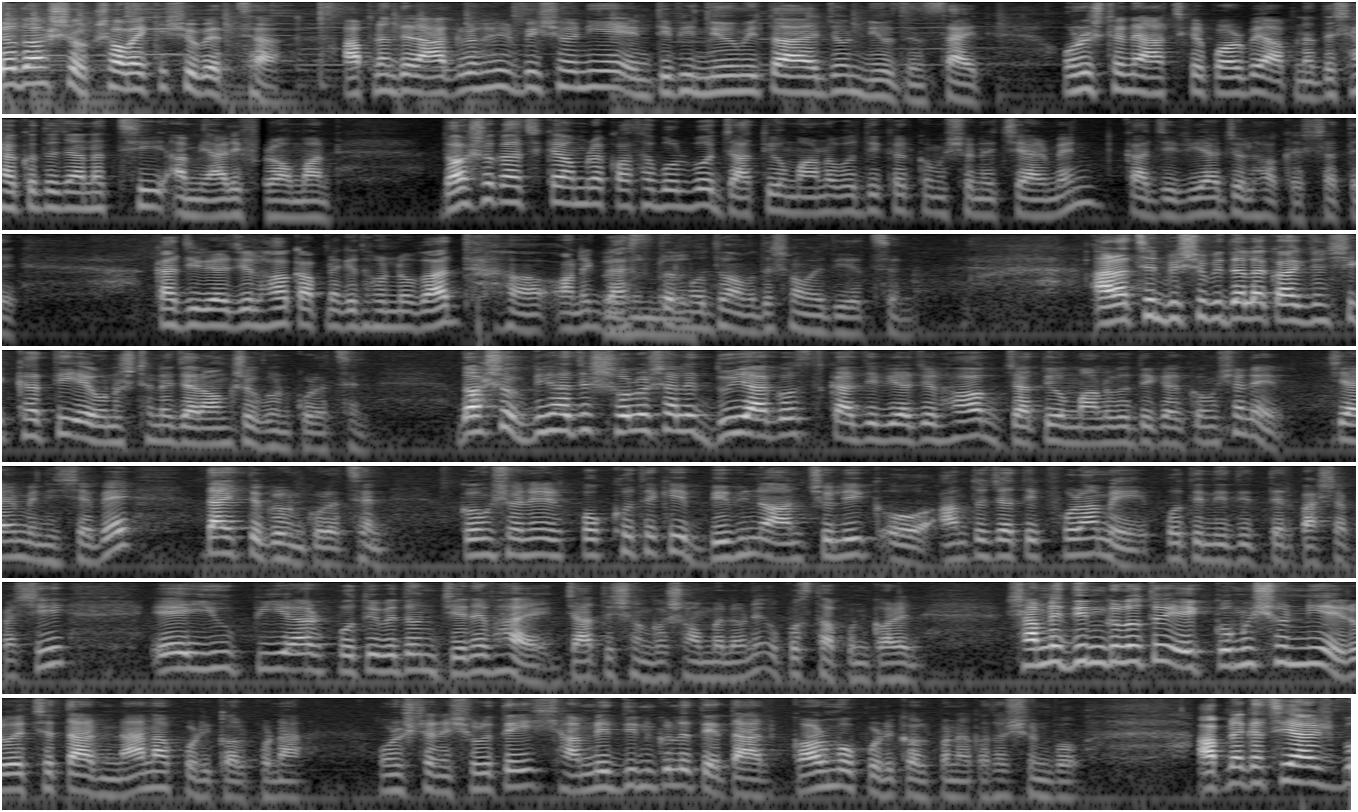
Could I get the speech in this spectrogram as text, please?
প্রিয় দর্শক সবাইকে শুভেচ্ছা। আপনাদের আগ্রহের বিষয় নিয়ে এনটিভি নিয়মিত আয়োজন নিউজ ইনসাইট। অনুষ্ঠানে আজকের পর্বে আপনাদের স্বাগত জানাচ্ছি আমি আরিফ রহমান। দর্শক আজকে আমরা কথা বলব জাতীয় মানবাধিকার কমিশনের চেয়ারম্যান কাজী রিয়াজুল হকের সাথে। কাজী রিয়াজুল হক আপনাকে ধন্যবাদ। অনেক ব্যস্ততার মধ্যে আমাদের সময় দিয়েছেন। আর আছেন বিশ্ববিদ্যালয়ের কয়েকজন শিক্ষার্থী এই অনুষ্ঠানে যারা অংশগ্রহণ করেছেন। দর্শক দুই সালের দুই আগস্ট কাজী রিয়াজুল হক জাতীয় মানবাধিকার কমিশনের চেয়ারম্যান হিসেবে দায়িত্ব গ্রহণ করেছেন। কমিশনের পক্ষ থেকে বিভিন্ন আঞ্চলিক ও আন্তর্জাতিক ফোরামে প্রতিনিধিত্বের পাশাপাশি এ ইউপিআর প্রতিবেদন জেনেভায় জাতিসংঘ সম্মেলনে উপস্থাপন করেন। সামনের দিনগুলোতে এই কমিশন নিয়ে রয়েছে তার নানা পরিকল্পনা। অনুষ্ঠানের শুরুতেই সামনের দিনগুলোতে তার কর্ম পরিকল্পনার কথা শুনব। আপনার কাছে আসব।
